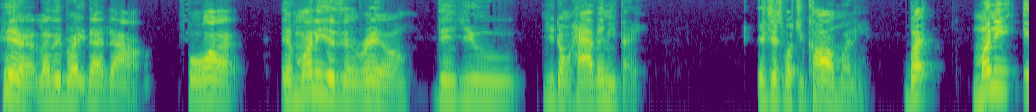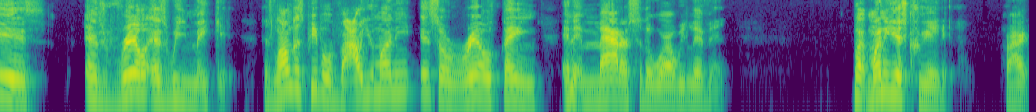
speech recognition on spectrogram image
Here, let me break that down. For one, if money isn't real, then you you don't have anything. It's just what you call money. But money is as real as we make it. As long as people value money, it's a real thing and it matters to the world we live in. But money is created, right?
